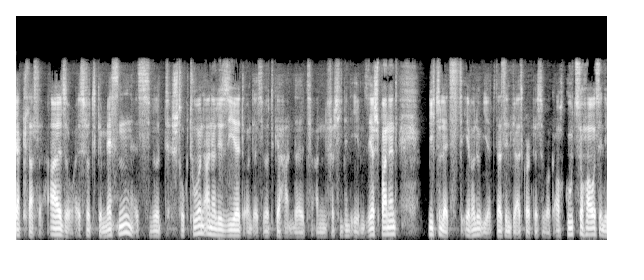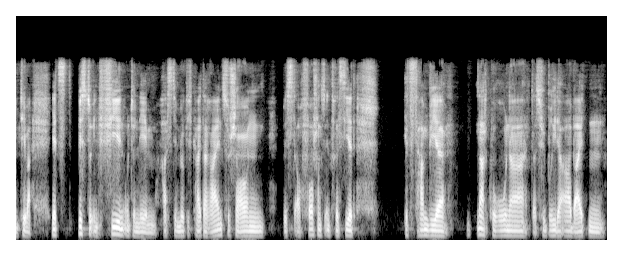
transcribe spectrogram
Ja, klasse. Also, es wird gemessen, es wird Strukturen analysiert und es wird gehandelt an verschiedenen Ebenen. Sehr spannend nicht zuletzt evaluiert. Da sind wir als Great Place Work auch gut zu Hause in dem Thema. Jetzt bist du in vielen Unternehmen, hast die Möglichkeit da reinzuschauen, bist auch forschungsinteressiert. Jetzt haben wir nach Corona das hybride Arbeiten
